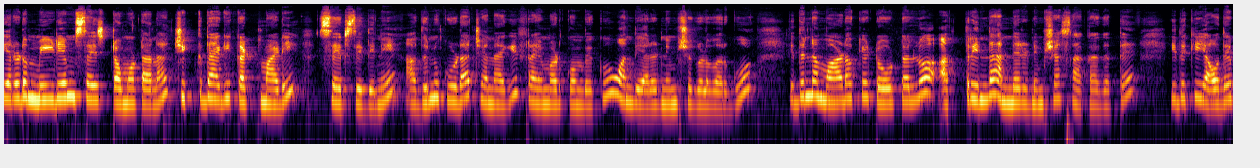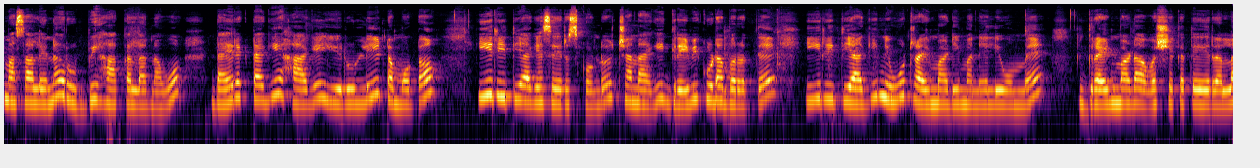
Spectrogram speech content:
ಎರಡು ಮೀಡಿಯಮ್ ಸೈಜ್ ಟೊಮೊಟೊನ ಚಿಕ್ಕದಾಗಿ ಕಟ್ ಮಾಡಿ ಸೇರಿಸಿದ್ದೀನಿ. ಅದನ್ನು ಕೂಡ ಚೆನ್ನಾಗಿ ಫ್ರೈ ಮಾಡ್ಕೊಬೇಕು ಒಂದು ಎರಡು ನಿಮಿಷಗಳವರೆಗೂ. ಇದನ್ನು ಮಾಡೋಕ್ಕೆ ಟೋಟಲ್ಲು ಹತ್ತರಿಂದ ಹನ್ನೆರಡು ನಿಮಿಷ ಸಾಕಾಗುತ್ತೆ. ಇದಕ್ಕೆ ಯಾವುದೇ ಮಸಾಲೆನ ರುಬ್ಬಿ ಹಾಕಲ್ಲ ನಾವು. ಡೈರೆಕ್ಟಾಗಿ ಹಾಗೆ ಈರುಳ್ಳಿ, ಟೊಮೊಟೊ ಈ ರೀತಿಯಾಗಿ ಸೇರಿಸ್ಕೊಂಡು ಚೆನ್ನಾಗಿ ಗ್ರೇವಿ ಕೂಡ ಬರುತ್ತೆ. ಈ ರೀತಿಯಾಗಿ ನೀವು ಟ್ರೈ ಮಾಡಿ ಮನೆಯಲ್ಲಿ ಒಮ್ಮೆ. ಗ್ರೈಂಡ್ ಮಾಡೋ ಅವಶ್ಯಕತೆ ಇರಲ್ಲ.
